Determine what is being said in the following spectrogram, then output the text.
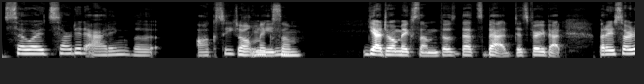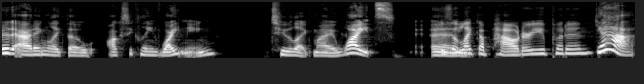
So I started adding the oxy. Don't mix them. Yeah, don't mix them. Those that's bad. That's very bad. But I started adding like the OxiClean whitening to like my whites. Is it like a powder you put in? yeah,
